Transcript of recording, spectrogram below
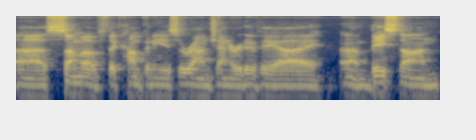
uh, some of the companies around generative AI um, based on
